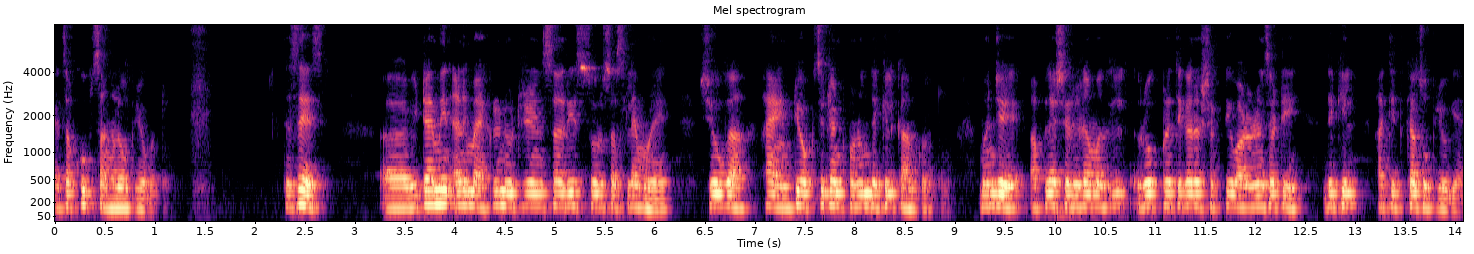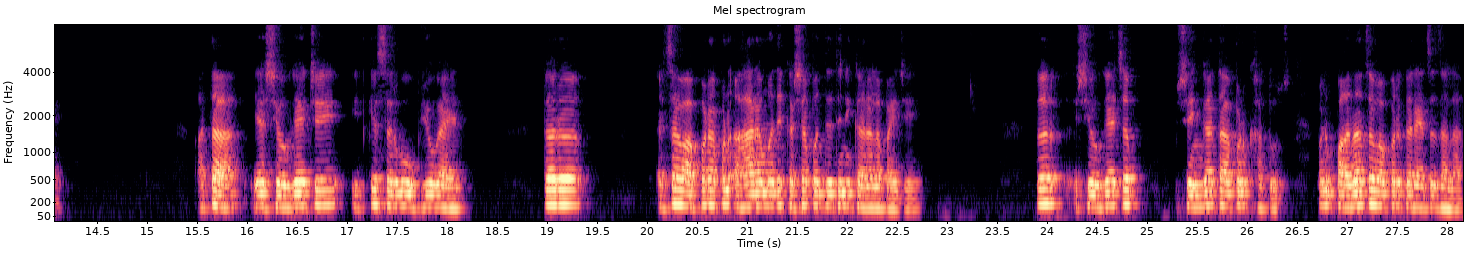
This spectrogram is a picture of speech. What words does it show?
याचा खूप चांगला उपयोग होतो. तसेच विटॅमिन आणि मायक्रोन्युट्रियंटचा रिच सोर्स असल्यामुळे शेवगा हा अँटीऑक्सिडंट म्हणून देखील काम करतो. म्हणजे आपल्या शरीरामधील रोगप्रतिकारक शक्ती वाढवण्यासाठी देखील हा तितकाच उपयोगी आहे. आता या शेवग्याचे इतके सर्व उपयोग आहेत तर याचा वापर आपण आहारामध्ये कशा पद्धतीने करायला पाहिजे? तर शेवग्याचा शेंगा तर आपण खातोच पण पानाचा वापर करायचा झाला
